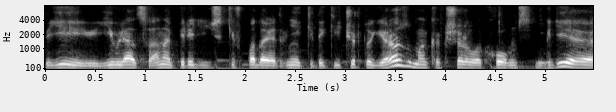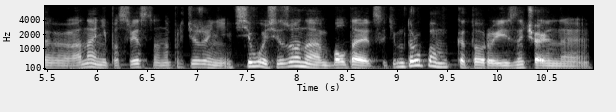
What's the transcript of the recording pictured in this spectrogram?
ей являться, она периодически впадает в некие такие чертоги разума, как Шерлок Холмс, где она непосредственно на протяжении всего сезона болтает с этим трупом, который изначально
